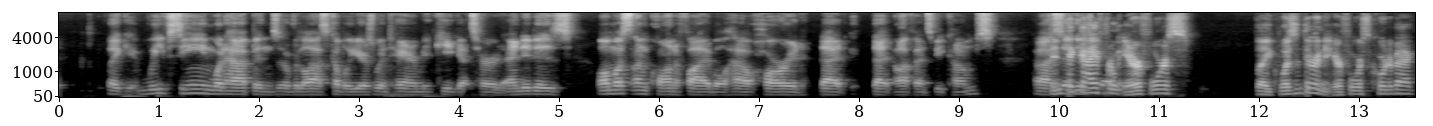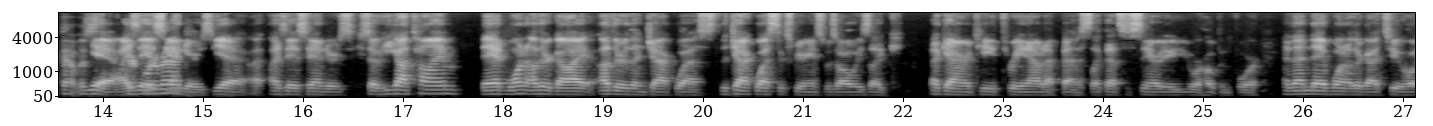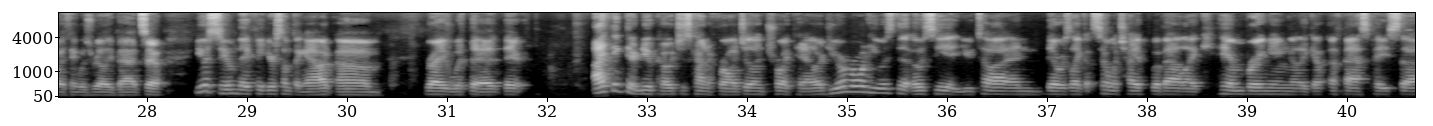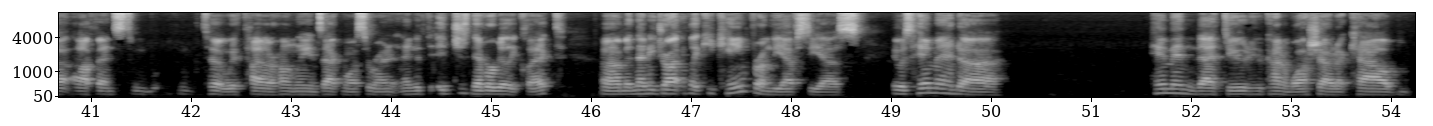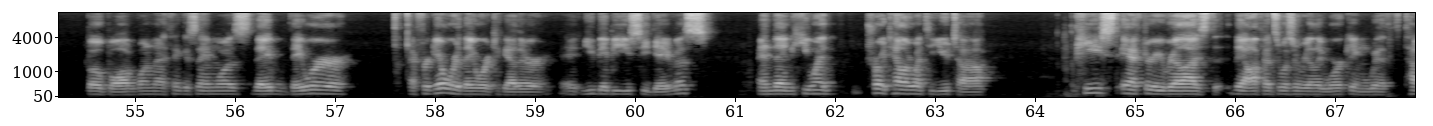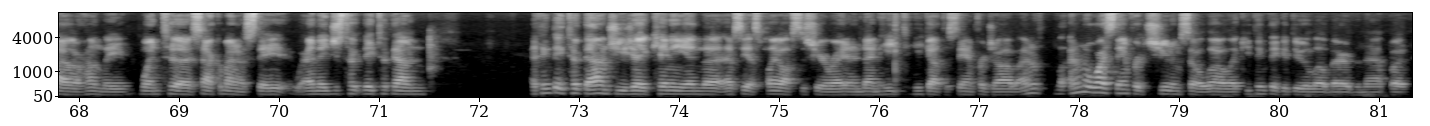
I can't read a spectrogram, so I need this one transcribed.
like we've seen what happens over the last couple of years when Tanner McKee gets hurt, and it is almost unquantifiable how hard that that offense becomes. Uh, Didn't so the guy from Air Force, like, wasn't there an Air Force quarterback that was? Yeah, Isaiah Sanders. Yeah, Isaiah Sanders. So he got time. They had one other guy other than Jack West. The Jack West experience was always like a guaranteed three and out at best. Like that's the scenario you were hoping for. And then they have one other guy too, who I think was really bad. So you assume they figure something out, um, right? With the their, I think their new coach is kind of fraudulent, Troy Taylor. Do you remember when he was the OC at Utah and there was like so much hype about like him bringing like a, a fast paced uh, offense to, to, with Tyler Huntley and Zach Moss around, and it, it just never really clicked. Um, and then he dropped like he came from the FCS. It was him and uh, him and that dude who kind of washed out at Cal, Beau Baldwin, I think his name was. They they were I forget where they were together. You maybe UC Davis, and then he went. Troy Taylor went to Utah. Pieced after he realized the offense wasn't really working with Tyler Huntley. Went to Sacramento State, and they just took they took down. I think they took down GJ Kinney in the FCS playoffs this year, right? And then he he got the Stanford job. I don't I don't know why Stanford's shooting so low. Like you think they could do a little better than that, but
